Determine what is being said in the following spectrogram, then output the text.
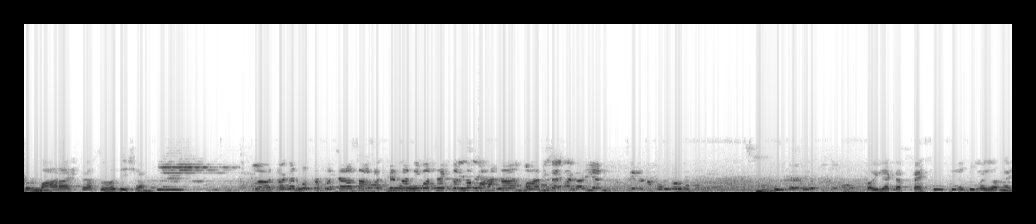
पण महाराष्ट्रासह देशामध्ये जागांवरचा प्रचाराचा अखेरचा दिवस आहे. कसं पाहता महाविकास आघाडी आणि शिवसेनेचा पक्ष पहिल्या टप्प्यात शिवसेनेचे उमेदवार नाही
